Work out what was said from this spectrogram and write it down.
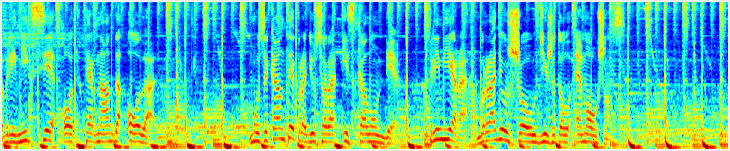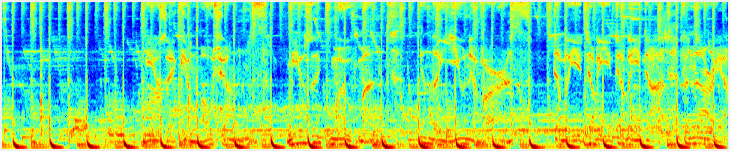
в ремиксе от Фернандо Ола, музыканта и продюсера из Колумбии. Премьера в радиошоу Digital Emotions. Music emotions. Music movement. In the universe. www.venarioff.com.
